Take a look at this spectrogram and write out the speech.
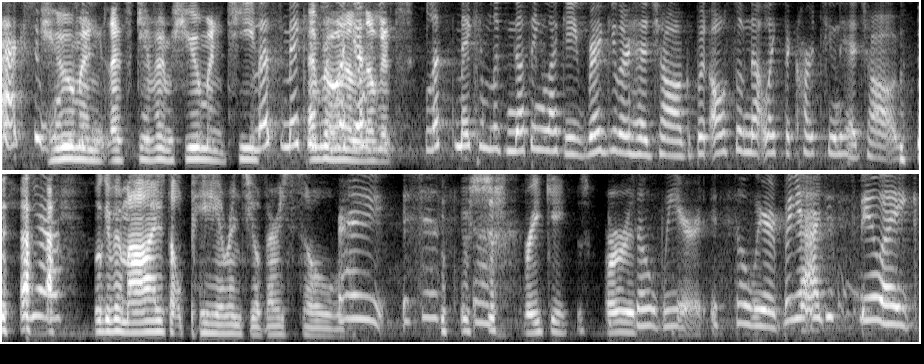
actual Human. teeth. Let's give him human teeth. Let's make him Everyone look like will a, love it. Let's make him look nothing like a regular hedgehog, but also not like the cartoon hedgehog. yeah. We'll give him eyes that'll peer into your very soul. right? It's just It was ugh, just freaky. It was horrid. so weird. It's so weird. But yeah, I just feel like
